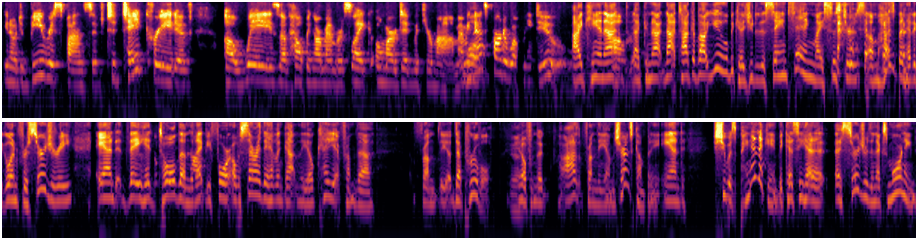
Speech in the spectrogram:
You know, to be responsive, to take creative uh, ways of helping our members, like Omar did with your mom. I mean, well, that's part of what we do. I cannot, um, I cannot not talk about you because you did the same thing. My sister's um, husband had to go in for surgery, and they had told them the night before, "Oh, sorry, they haven't gotten the okay yet from the from the, the approval, yeah. you know, from the uh, from the um, insurance company." And she was panicking because he had a, a, surgery the next morning.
